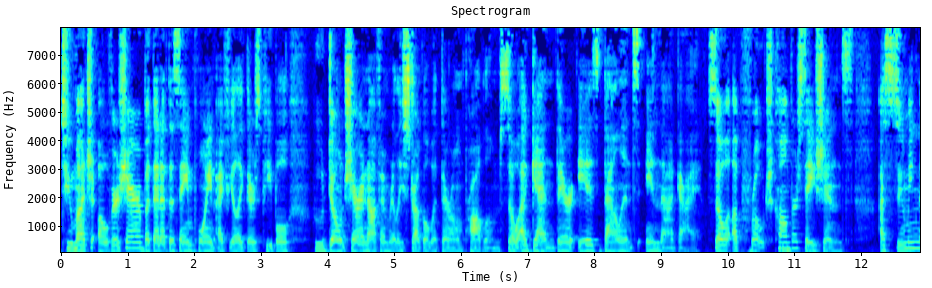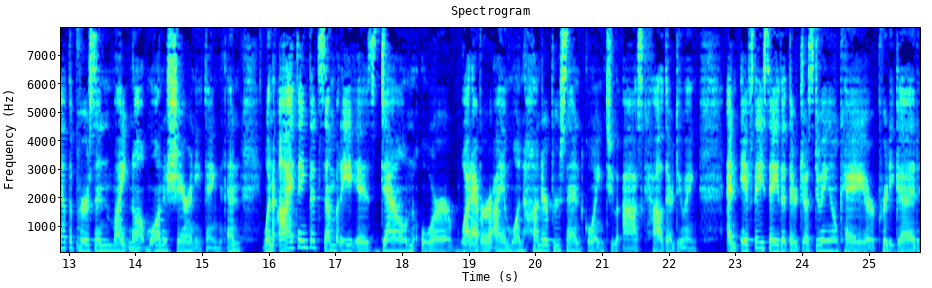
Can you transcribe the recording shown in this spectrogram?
too much overshare, but then at the same point I feel like there's people who don't share enough and really struggle with their own problems. So, again, there is balance in that guy. So, approach conversations assuming that the person might not want to share anything. And when I think that somebody is down or whatever, I am 100% going to ask how they're doing. And if they say that they're just doing okay or pretty good,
